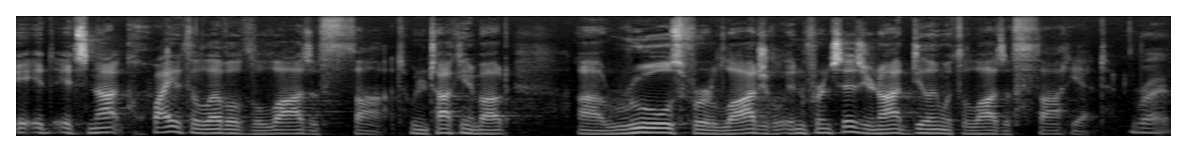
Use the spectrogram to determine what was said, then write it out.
it, it's not quite at the level of the laws of thought. When you're talking about uh, rules for logical inferences, you're not dealing with the laws of thought yet. Right.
